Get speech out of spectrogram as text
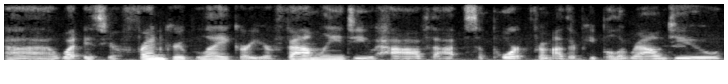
uh, what is your friend group like or your family do you have that support from other people around you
